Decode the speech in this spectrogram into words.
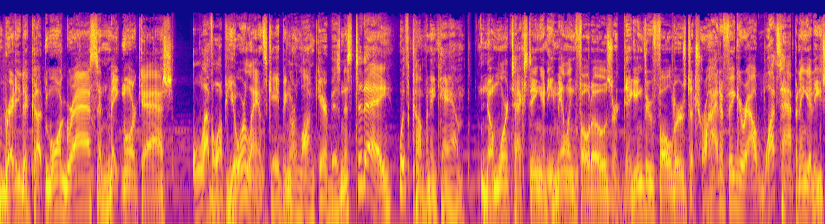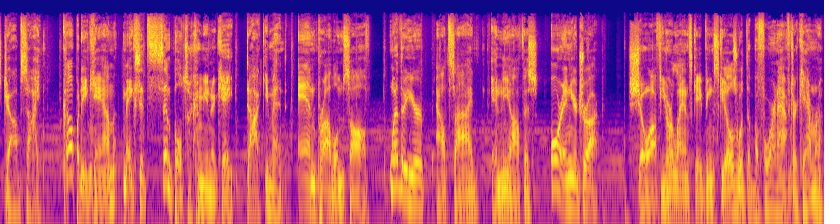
Ready to cut more grass and make more cash? Level up your landscaping or lawn care business today with Company Cam. No more texting and emailing photos or digging through folders to try to figure out what's happening at each job site. Company Cam makes it simple to communicate, document, and problem solve, whether you're outside, in the office, or in your truck. Show off your landscaping skills with the before and after camera,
